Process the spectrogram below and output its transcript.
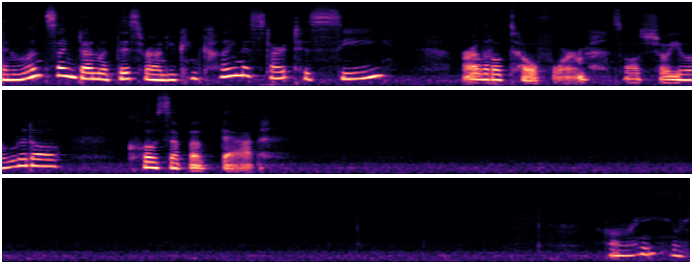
And once I'm done with this round, you can kind of start to see our little toe form. So I'll show you a little close-up of that. All right, here we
